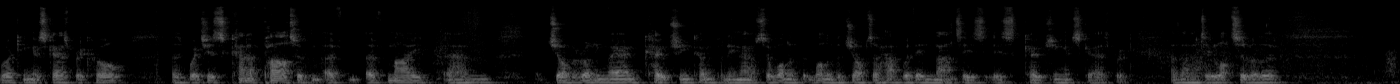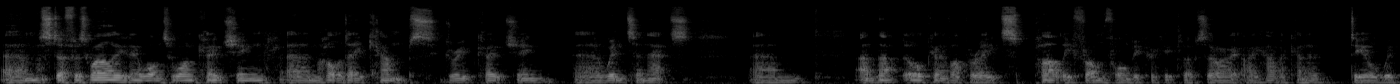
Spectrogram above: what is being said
working at Scarisbrick Hall, which is kind of part of, of, of my um, job of running my own coaching company now. So one of the one of the jobs I have within that is is coaching at Scarisbrick, and then I do lots of other um, stuff as well. You know, one to one coaching, um, holiday camps, group coaching, uh, winter nets, um, and that all kind of operates partly from Formby Cricket Club. So I, I have a kind of deal with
